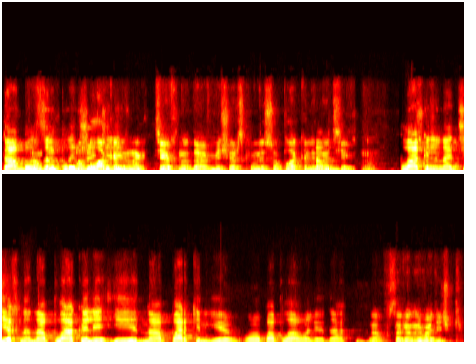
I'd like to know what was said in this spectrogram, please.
Там был Там- заплыв там плакали жителей, на техно, да, в Мещерском лесу плакали на Там- техно. плакали на заплыл. техно, наплакали и на паркинге э, поплавали, да? Да, в соленой водичке.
